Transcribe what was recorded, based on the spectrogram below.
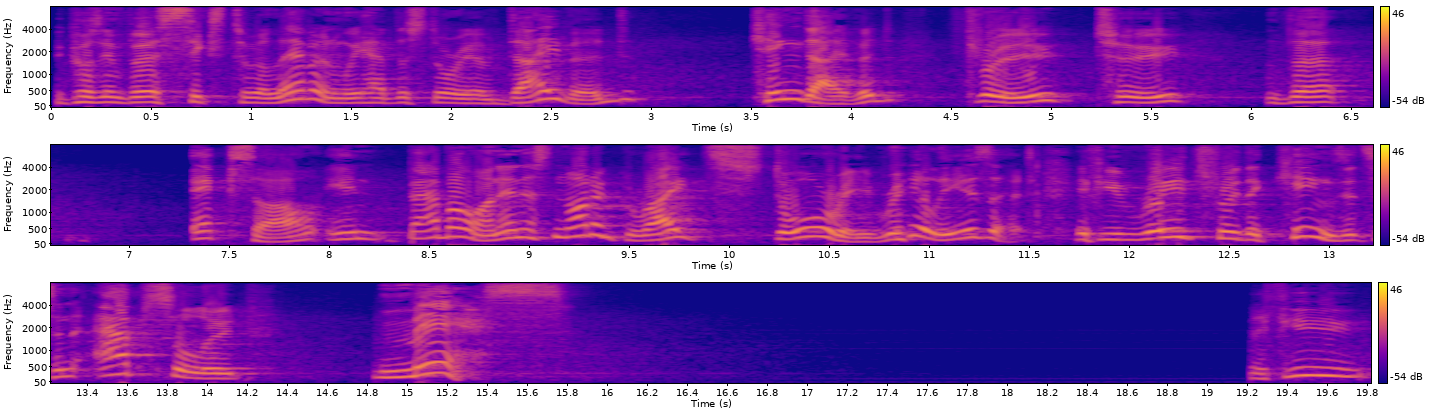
Because in verse 6 to 11, we have the story of David, King David, through to the exile in Babylon. And it's not a great story, really, is it? If you read through the Kings, it's an absolute mess. But if you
